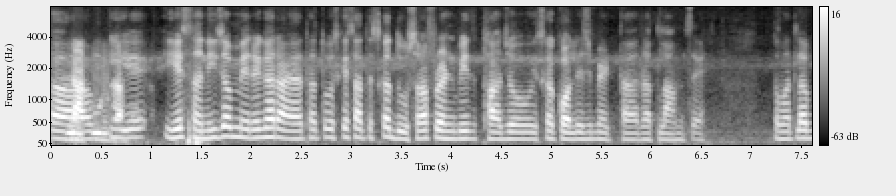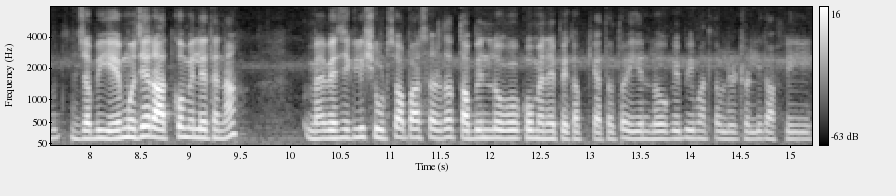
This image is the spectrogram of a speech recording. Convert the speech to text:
आ, ये ये सनी जब मेरे घर आया था तो इसके साथ इसका दूसरा फ्रेंड भी था जो इसका कॉलेज मेट था रतलाम से। तो मतलब जब ये मुझे रात को मिले थे ना मैं बेसिकली शूट से वापस था तब इन लोगों को मैंने पिकअप किया था। तो इन लोगों की भी मतलब लिटरली काफ़ी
